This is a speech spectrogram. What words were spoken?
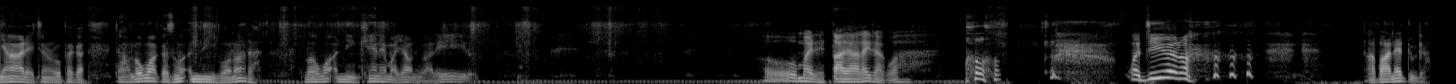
များတယ်ကျွန်တော်တို့ဘက်ကဒါလုံးဝကစုံအနီပေါ့နော်ဒါလုံးဝအနီခင်းထဲမှာရောက်နေပါလေလို့ဟိုးမိုက်တယ်ตายရလိုက်တာကွာမကြည့်ရနော်ဒါဘာနဲ့တူတယ်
